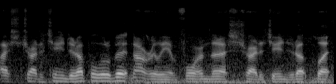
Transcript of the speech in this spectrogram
I should try to change it up a little bit. Not really informed that I should try to change it up, but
